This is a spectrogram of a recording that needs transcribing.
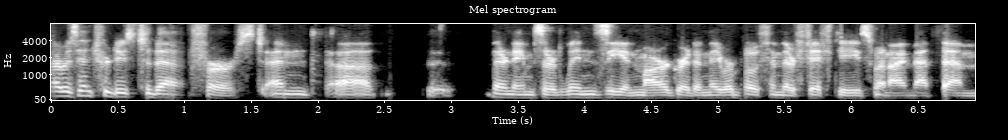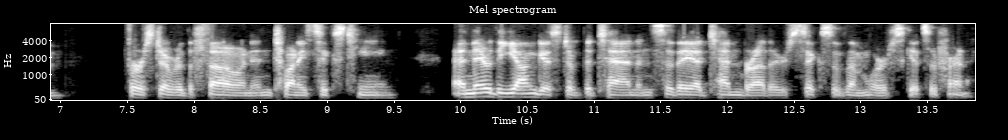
I was introduced to them first, and uh, their names are Lindsay and Margaret, and they were both in their 50s when I met them first over the phone in 2016. And they're the youngest of the 10. And so they had 10 brothers, six of them were schizophrenic.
